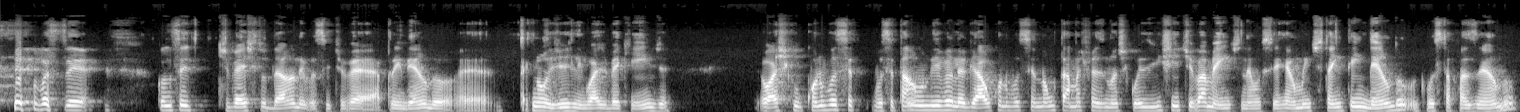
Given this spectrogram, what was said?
você, quando você estiver estudando e você estiver aprendendo é, tecnologias linguagem back-end, eu acho que quando você você está num nível legal, quando você não está mais fazendo as coisas instintivamente, né? Você realmente está entendendo o que você está fazendo,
